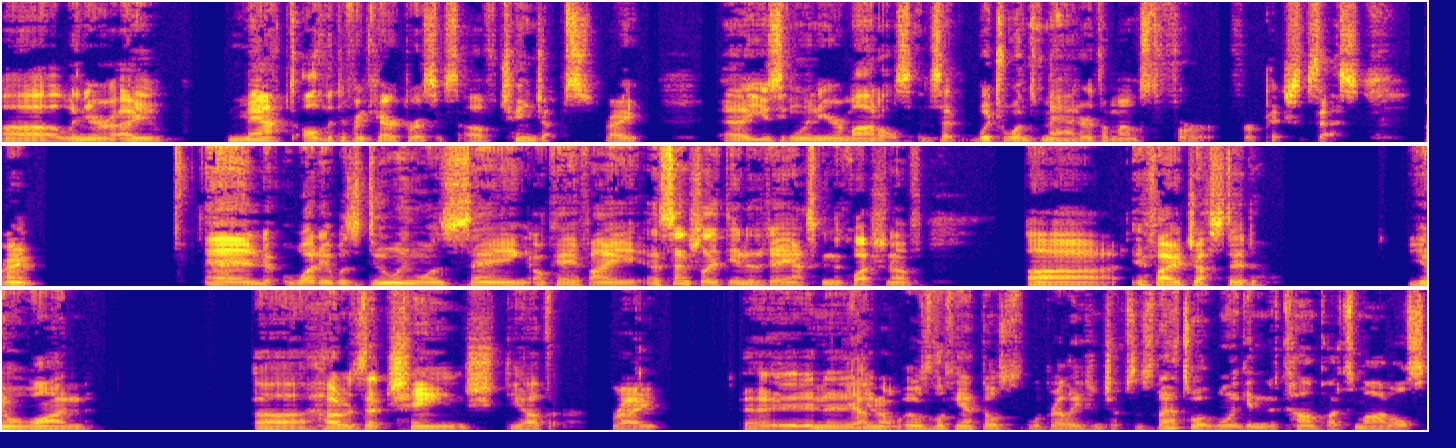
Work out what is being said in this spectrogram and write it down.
uh, linear. I mapped all the different characteristics of changeups, right, uh, using linear models, and said which ones matter the most for for pitch success, right. And what it was doing was saying, okay, if I essentially at the end of the day asking the question of, uh, if I adjusted, you know, one, uh, how does that change the other, right? Uh, and uh, yep. you know, it was looking at those relationships, and so that's what when we get into complex models,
